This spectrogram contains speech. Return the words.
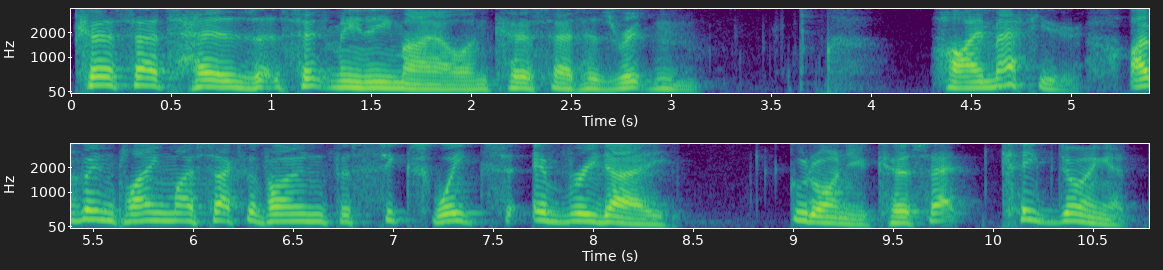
Kursat has sent me an email, and Kursat has written, Hi Matthew, I've been playing my saxophone for six weeks every day. Good on you, Kursat. Keep doing it.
